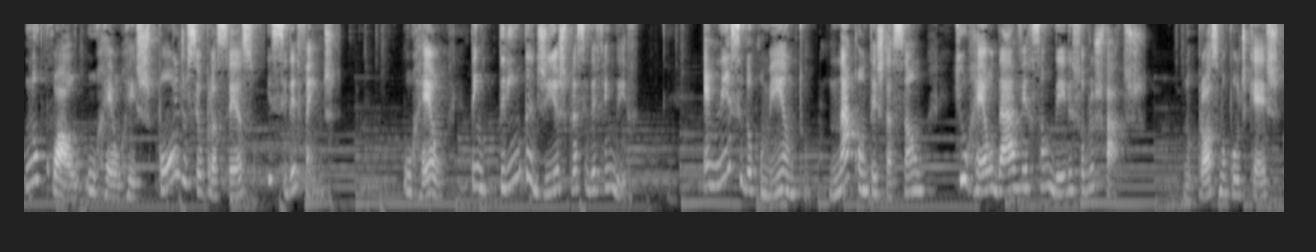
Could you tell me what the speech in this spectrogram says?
no qual o réu responde o seu processo e se defende. O réu tem 30 dias para se defender. É nesse documento, na contestação, que o réu dá a versão dele sobre os fatos. No próximo podcast,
